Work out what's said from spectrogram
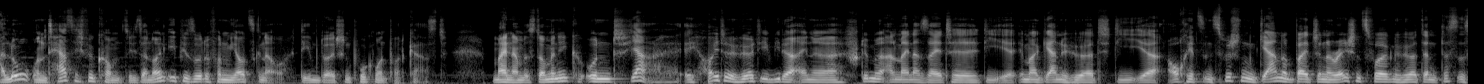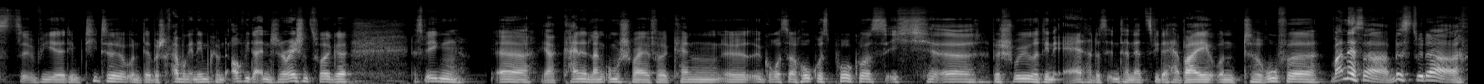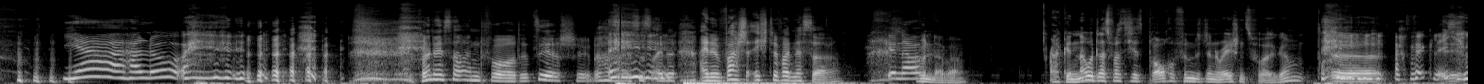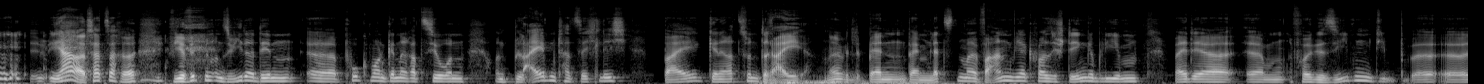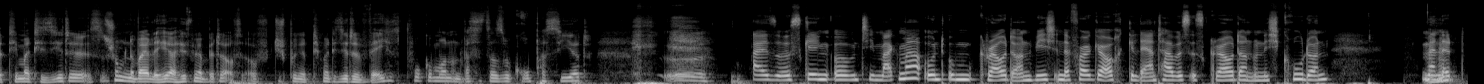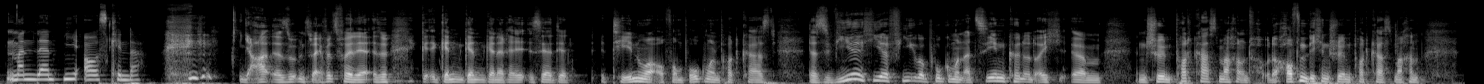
Hallo und herzlich willkommen zu dieser neuen Episode von Miauts Genau, dem deutschen Pokémon-Podcast. Mein Name ist Dominik und ja, heute hört ihr wieder eine Stimme an meiner Seite, die ihr immer gerne hört, die ihr auch jetzt inzwischen gerne bei Generations-Folgen hört, denn das ist, wie ihr dem Titel und der Beschreibung entnehmen könnt, auch wieder eine Generations-Folge. Deswegen äh, ja, keine langen Umschweife, kein äh, großer Hokuspokus. Ich äh, beschwöre den Äther des Internets wieder herbei und rufe: Vanessa, bist du da? Ja, hallo. Vanessa antwortet, sehr schön. Oh, es ist eine, eine waschechte Vanessa. Genau. Wunderbar. Ach, genau das, was ich jetzt brauche für eine Generations-Folge. Äh, Ach, wirklich? Äh, ja, Tatsache. Wir widmen uns wieder den äh, Pokémon-Generationen und bleiben tatsächlich bei Generation 3. Ne, beim, beim, letzten Mal waren wir quasi stehen geblieben bei der ähm, Folge 7, die äh, äh, thematisierte, es ist schon eine Weile her, hilf mir bitte auf, auf die Sprünge, thematisierte welches Pokémon und was ist da so grob passiert? Also es ging um Team Magma und um Groudon. Wie ich in der Folge auch gelernt habe, es ist Groudon und nicht Crudon. Man, mhm. lernt, man lernt nie aus, Kinder. ja, also im Zweifelsfall, also gen gen generell ist ja der Tenor auch vom Pokémon-Podcast, dass wir hier viel über Pokémon erzählen können und euch ähm, einen schönen Podcast machen und, oder hoffentlich einen schönen Podcast machen.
